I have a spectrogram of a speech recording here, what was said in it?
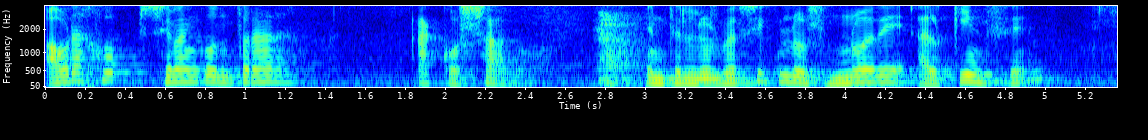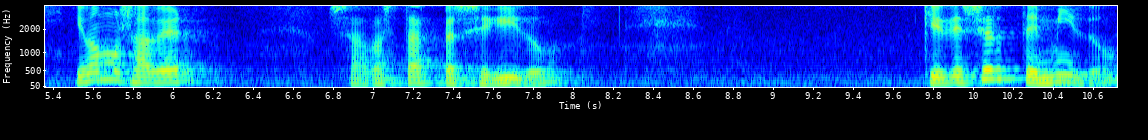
Ahora Job se va a encontrar acosado entre los versículos 9 al 15 y vamos a ver o sea, va a estar perseguido, que de ser temido,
